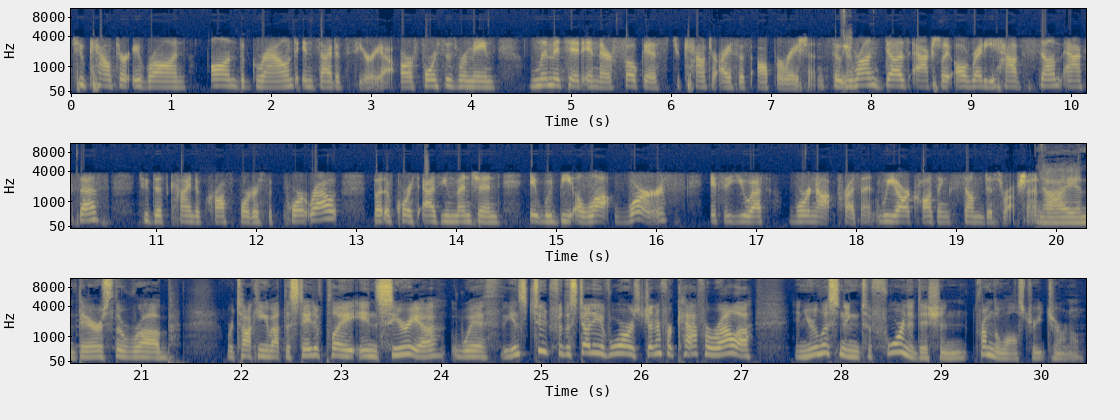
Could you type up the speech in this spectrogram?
to counter Iran on the ground inside of Syria. Our forces remain limited in their focus to counter ISIS operations. So yep. Iran does actually already have some access to this kind of cross border support route. But of course, as you mentioned, it would be a lot worse if the U.S. were not present. We are causing some disruption. Aye, and there's the rub. We're talking about the state of play in Syria with the Institute for the Study of Wars, Jennifer Cafarella, and you're listening to Foreign Edition from the Wall Street Journal.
